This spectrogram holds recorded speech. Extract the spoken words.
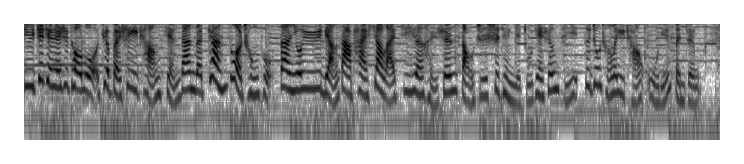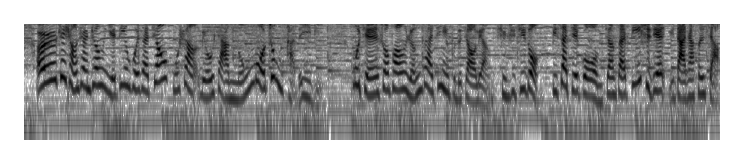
据知情人士透露，这本是一场简单的占座冲突，但由于两大派向来积怨很深，导致事情也逐渐升级，最终成了一场武林纷争。而这场战争也定会在江湖上留下浓墨重彩的一笔。目前双方仍在进一步的较量，情绪激动。比赛结果我们将在第一时间与大家分享。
